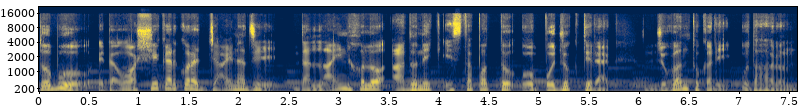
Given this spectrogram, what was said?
তবুও এটা অস্বীকার করা যায় না যে দ্য লাইন হল আধুনিক স্থাপত্য ও প্রযুক্তির এক যুগান্তকারী উদাহরণ।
